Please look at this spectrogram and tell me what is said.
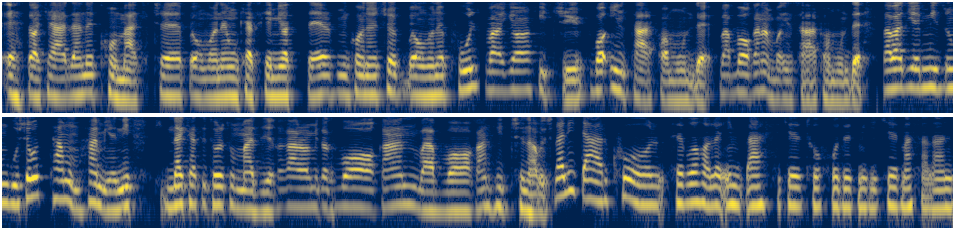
اهدا کردن کمک چه به عنوان اون کسی که میاد سرو می‌کنه چه به عنوان پول و یا هیچی. با این سرپا مونده و واقعا با این سرپا مونده. و بعد یه میز اون گوشه بود. تموم هم یعنی نه کسی تو رو تو مزیقه قرار می‌داد. واقعا و واقعا هیچی نبود. ولی در کل طبق حالا این بحثی که تو خودت میگی که مثلا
